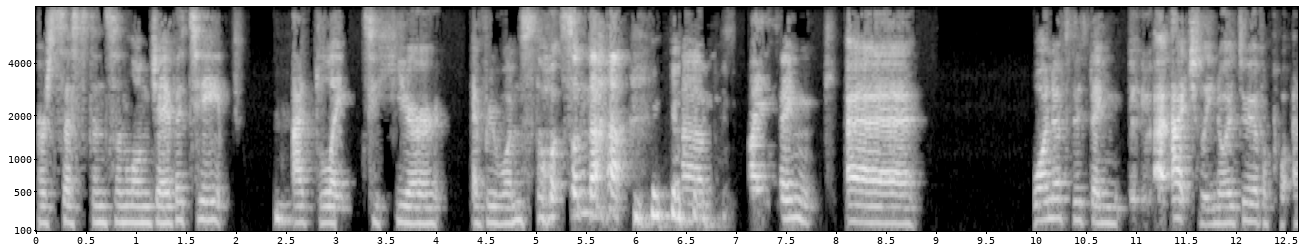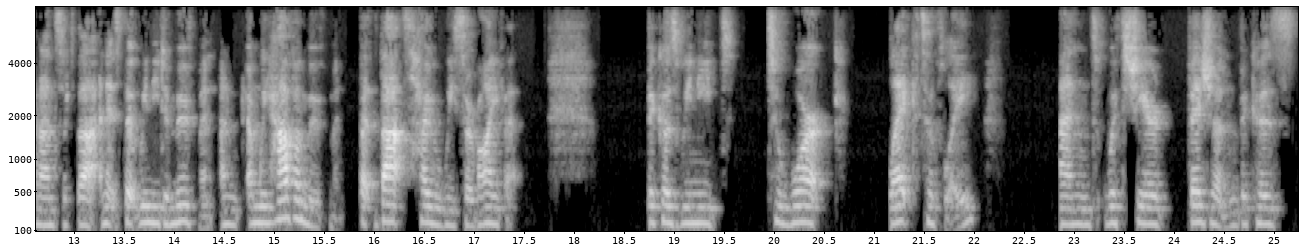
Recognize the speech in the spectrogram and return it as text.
persistence and longevity? Mhm. I'd like to hear everyone's thoughts on that. Um, I think uh, one of the things, actually, no, I do have a, an answer to that, and it's that we need a movement, and, and we have a movement, but that's how we survive it. Because we need to work collectively and with shared vision, because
